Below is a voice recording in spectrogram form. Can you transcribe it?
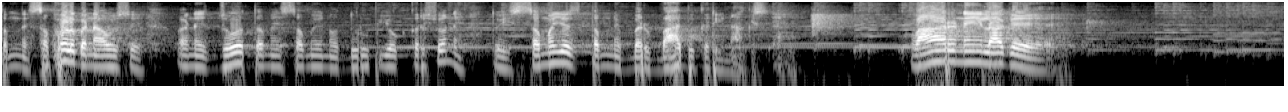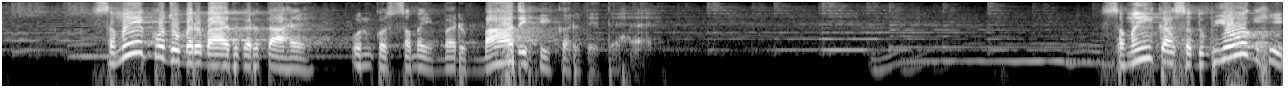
તમને સફળ બનાવશે. અને જો તમે સમયનો દુરુપયોગ કરશો ને, તો એ સમય જ તમને બરબાદ કરી નાખશે. વાર નહીં લાગે. समय को जो बर्बाद करता है उनको समय बर्बाद ही कर देते हैं समय का सदुपयोग ही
